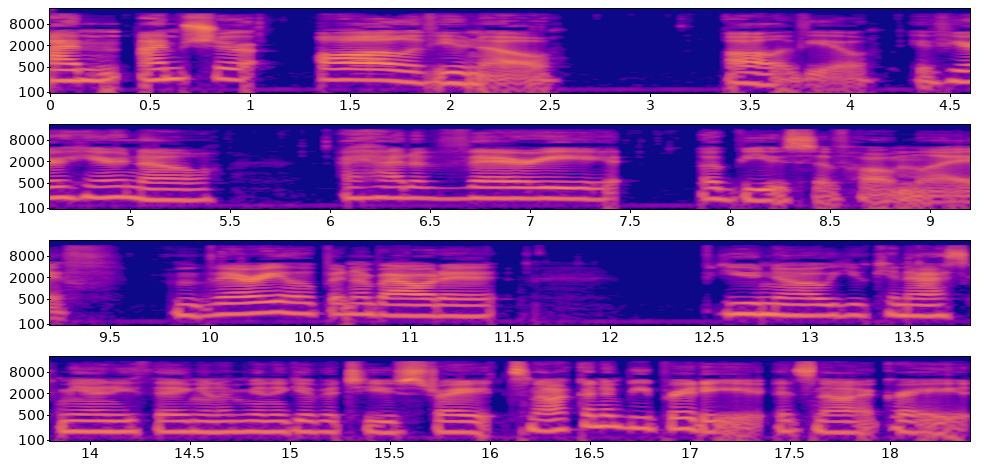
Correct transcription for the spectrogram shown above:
I'm I'm sure all of you know, all of you, if you're here, know I had a very abusive home life. I'm very open about it. You know, you can ask me anything and I'm going to give it to you straight. It's not going to be pretty. It's not great.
